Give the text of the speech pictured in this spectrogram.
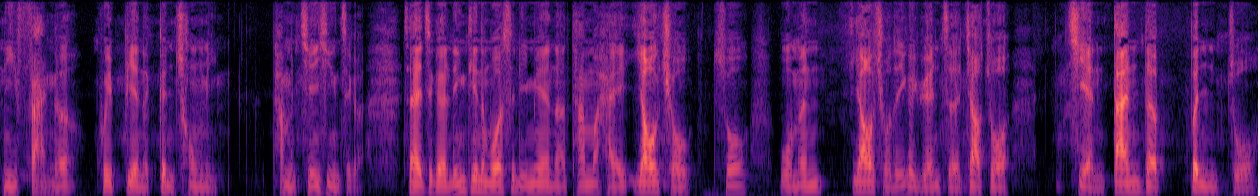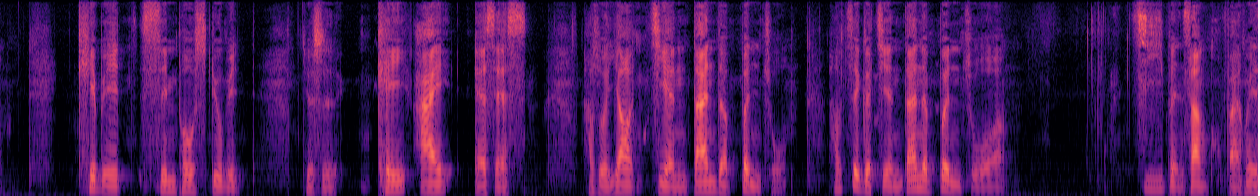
你反而会变得更聪明。他们坚信这个，在这个聆听的模式里面呢，他们还要求说，我们要求的一个原则叫做简单的笨拙，Keep it simple, stupid，就是。K I S S，他说要简单的笨拙。好，这个简单的笨拙啊，基本上反会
